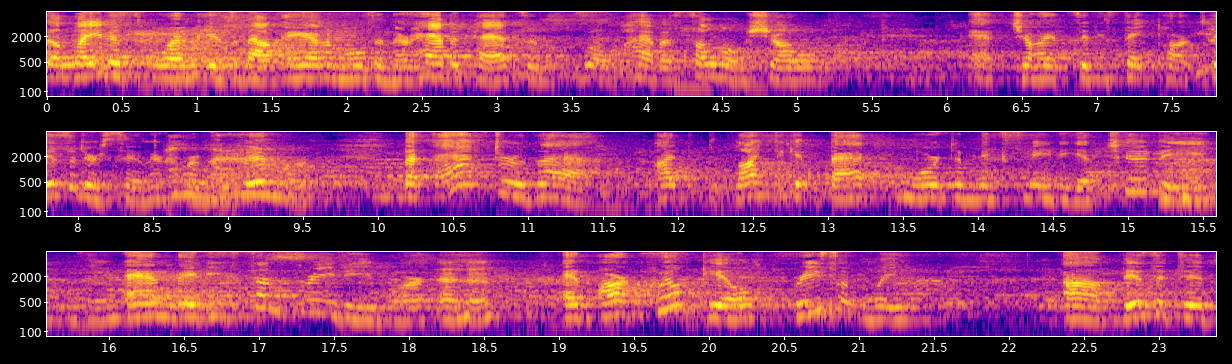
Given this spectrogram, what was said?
the latest one is about animals and their habitats, and we'll have a solo show at Giant City State Park Visitor Center for November. But after that, I'd like to get back more to mixed media 2D and maybe some 3D work. And our Quilt Guild recently uh, visited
